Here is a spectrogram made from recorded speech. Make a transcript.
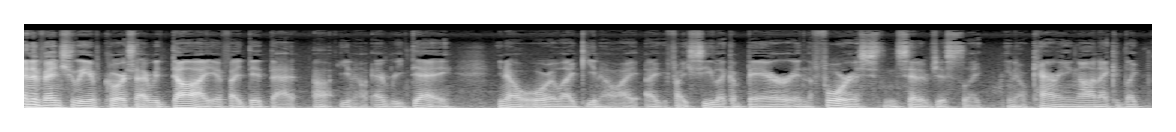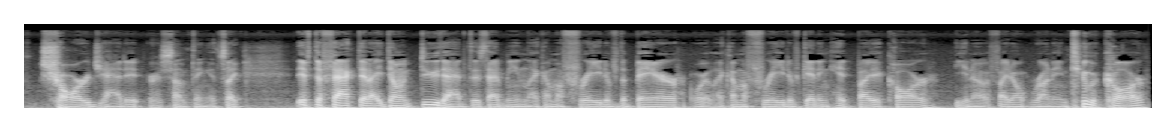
And eventually, of course, I would die if I did that, uh, you know, every day, you know, or like, you know, I, I, if I see like a bear in the forest, instead of just like, you know, carrying on, I could like charge at it or something. It's like, if the fact that I don't do that, does that mean like I'm afraid of the bear or like I'm afraid of getting hit by a car, you know, if I don't run into a car?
